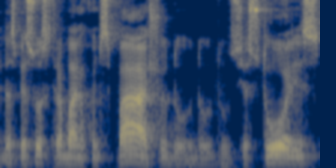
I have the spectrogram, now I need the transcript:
das pessoas que trabalham com despacho, do, do, dos gestores.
